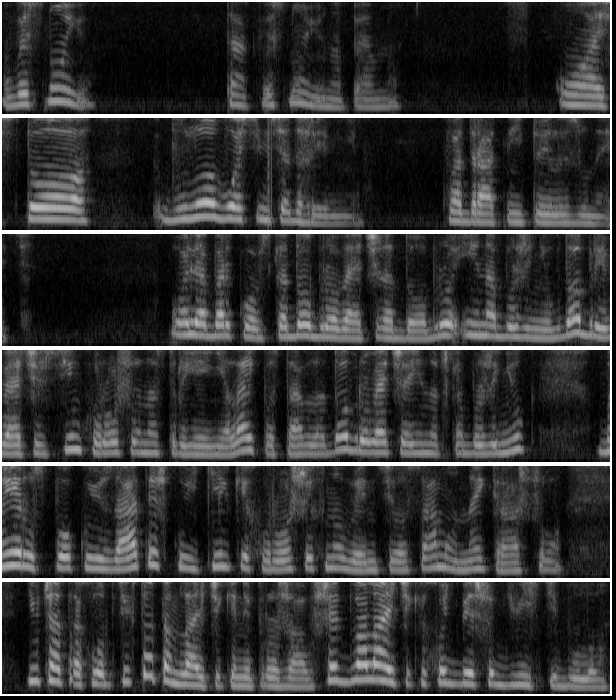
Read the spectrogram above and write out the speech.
весною. Так, весною, напевно. Ось, то було 80 гривень квадратний той лизунець. Оля Барковська, доброго вечора, добро. Інна Боженюк, добрий вечір, всім хорошого настроєння. Лайк поставила. Доброго вечора, Іночка Боженюк. Миру, спокою, затишку і тільки хороших новин. Цього самого найкращого. Дівчата, хлопці, хто там лайчики не прожав? Ще два лайчики, хоч би, щоб 200 було.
